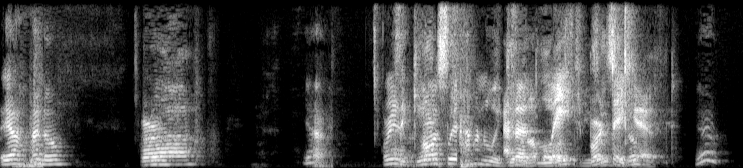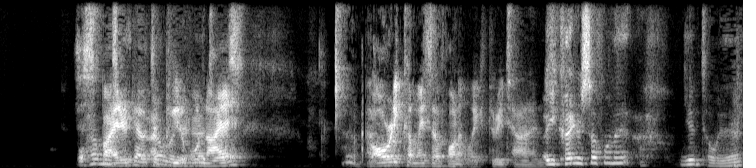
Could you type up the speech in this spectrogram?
yeah, I know. for uh, Yeah, I As mean, honestly, I haven't really as given a up late birthday gift. Yeah. Well, spider do you- cut. It's I a don't know your beautiful knife. I've already cut myself on it like three times. Oh, you cut yourself on it? You didn't tell me that.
